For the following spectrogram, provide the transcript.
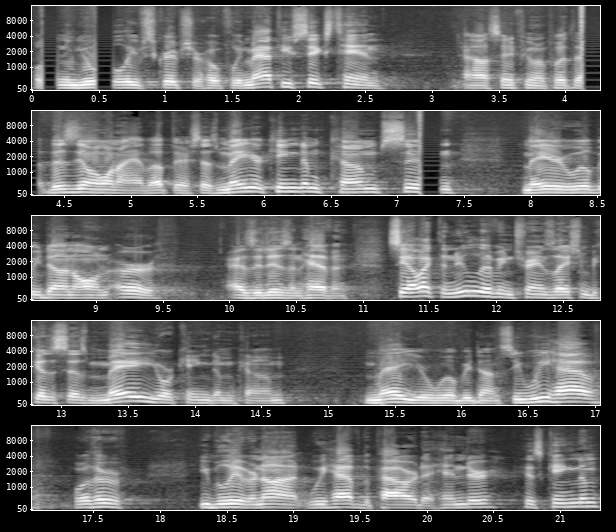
well, then you'll believe scripture, hopefully. Matthew 6.10. Allison, if you want to put that up. This is the only one I have up there. It says, May your kingdom come soon. May your will be done on earth as it is in heaven. See, I like the New Living Translation because it says, May your kingdom come. May your will be done. See, we have, whether you believe or not, we have the power to hinder his kingdom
